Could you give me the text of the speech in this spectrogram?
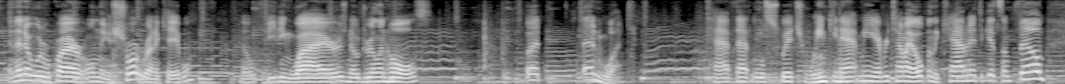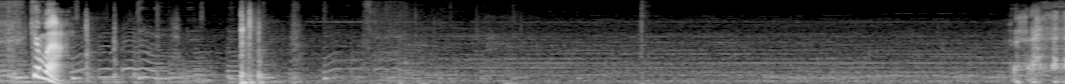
And then it would require only a short run of cable, no feeding wires, no drilling holes. But then what? Have that little switch winking at me every time I open the cabinet to get some film? Come on.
